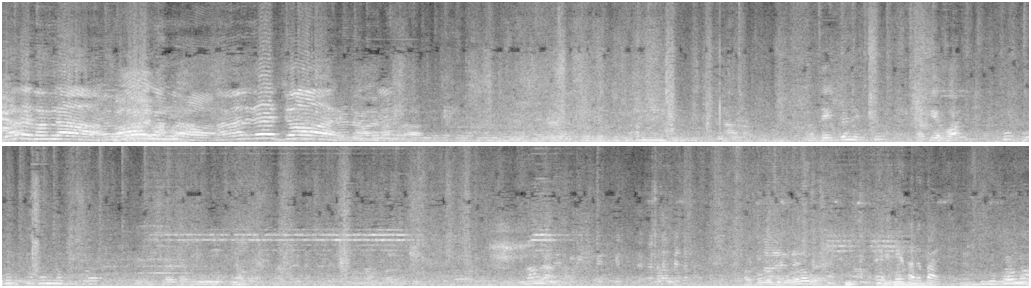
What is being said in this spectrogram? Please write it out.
জয় বাংলা। জয় বাংলা। বাঙালিদের জয়। দেখবেন একটু তাকে হয়। খুব গুরুত্বপূর্ণ বিষয় এই বিষয়টাকে নিয়ে না না না। না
